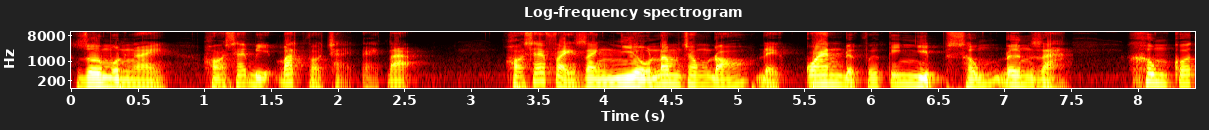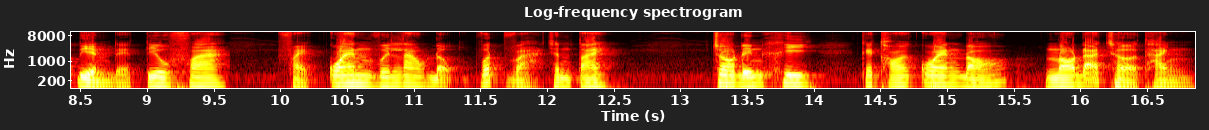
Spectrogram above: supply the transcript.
Rồi một ngày họ sẽ bị bắt vào trại cải tạo. Họ sẽ phải dành nhiều năm trong đó để quen được với cái nhịp sống đơn giản không có tiền để tiêu pha, phải quen với lao động vất vả chân tay. Cho đến khi cái thói quen đó nó đã trở thành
